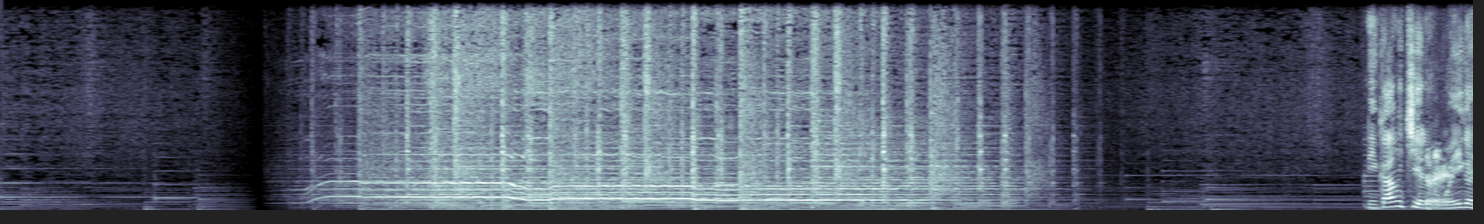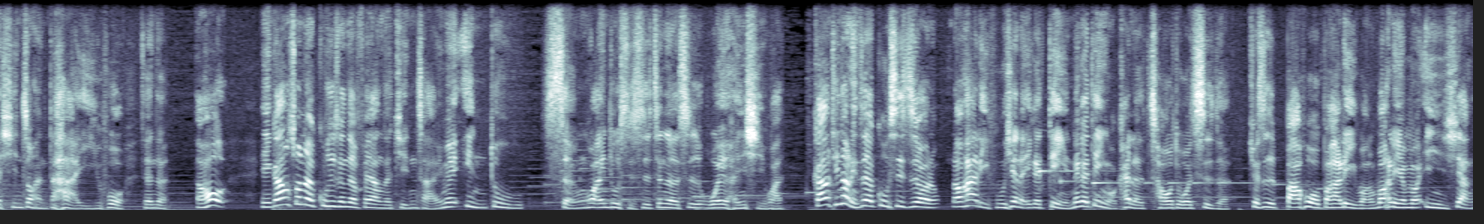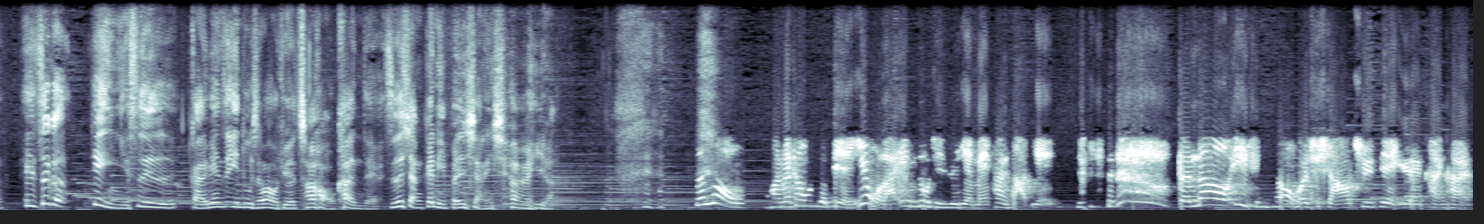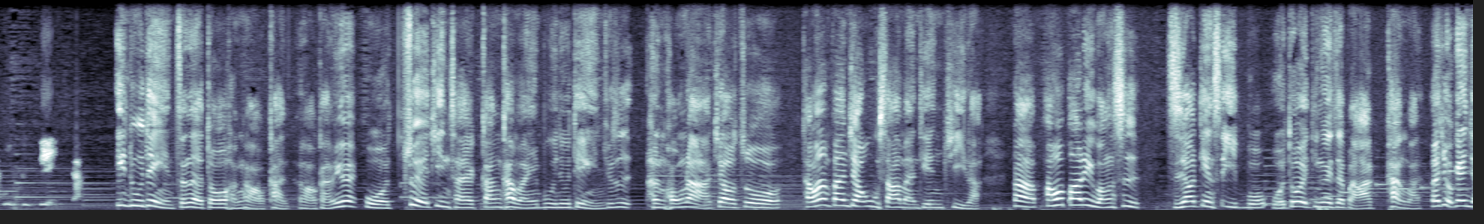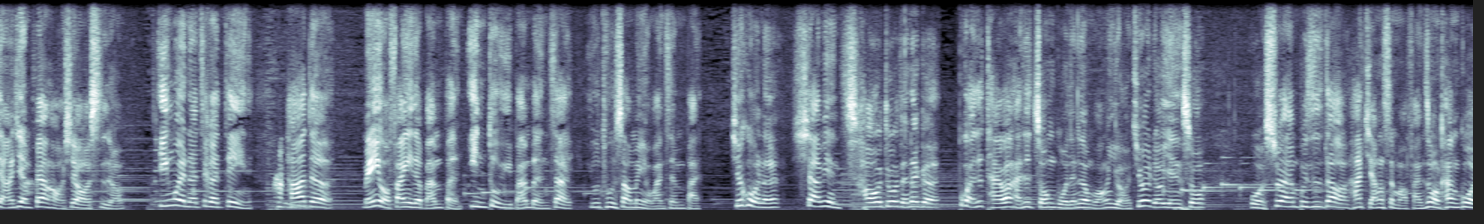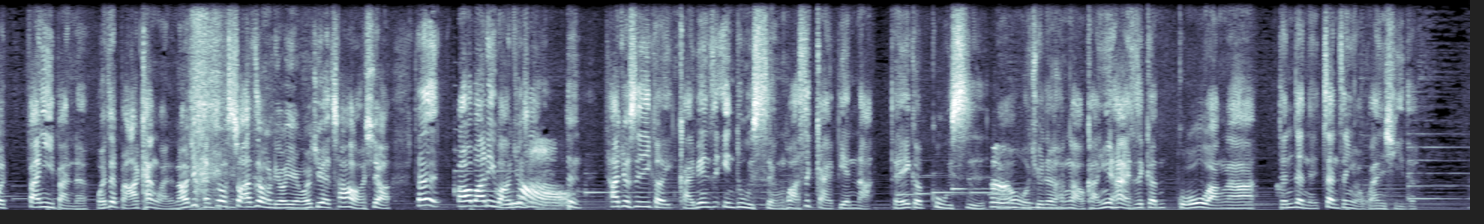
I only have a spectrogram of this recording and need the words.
你刚刚解了我一个心中很大的疑惑，真的。然后。你刚刚说那个故事真的非常的精彩，因为印度神话、印度史诗真的是我也很喜欢。刚刚听到你这个故事之后，脑海里浮现了一个电影，那个电影我看了超多次的，就是《巴霍巴利王》，不知道你有没有印象？诶，这个电影也是改编自印度神话，我觉得超好看的，只是想跟你分享一下而已啦。真的，我还没看过这个电影，因为我来印度其实也没看啥电影，就 是等到疫情之后，我会去想要去电影院看看印度电影这样。印度电影真的都很好看，很好看。因为我最近才刚看完一部印度电影，就是很红啦，叫做台湾翻叫《误杀瞒天记》啦。那《巴霍巴利王》是只要电视一播，我都一定会再把它看完。而且我跟你讲一件非常好笑的事哦，因为呢，这个电影它的没有翻译的版本，印度语版本在 YouTube 上面有完整版。结果呢，下面超多的那个，不管是台湾还是中国的那种网友，就会留言说。我虽然不知道他讲什么，反正我看过翻译版的，我再把它看完了，然后就很多刷这种留言，我觉得超好笑。但是《巴霍巴利王》就是，嗯，它就是一个改编自印度神话，是改编啦的一个故事，然后我觉得很好看，因为它也是跟国王啊等等的战争有关系的。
